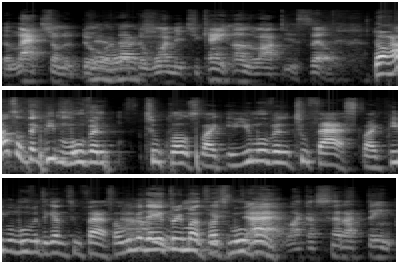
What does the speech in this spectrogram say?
the latch on the door, Yeah, the, the one that you can't unlock yourself. Dog, I also think people moving too close. Like you moving too fast. Like people moving together too fast. Like we've been dating three months. Let's move in. Like I said, I think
